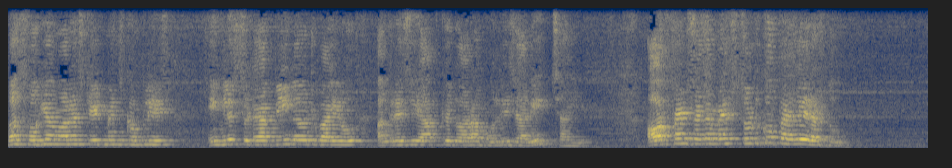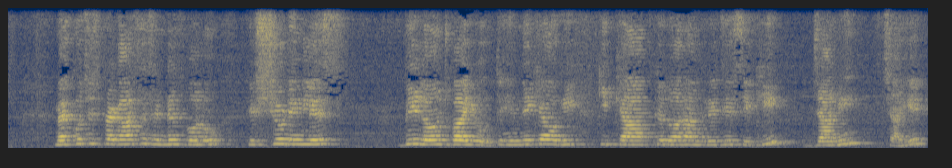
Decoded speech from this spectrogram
बस हो गया हमारा statement complete English should have been learn by you अंग्रेज़ी आपके द्वारा बोली जानी चाहिए। और फ्रेंड्स अगर मैं शुड को पहले रख दू मैं कुछ इस प्रकार से सेंटेंस बोलूँ कि should English be learnt by you तो हिंदी क्या होगी कि क्या आपके द्वारा अंग्रेज़ी सीखी जानी चाहिए?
